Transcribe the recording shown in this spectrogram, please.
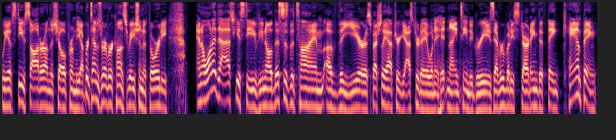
We have Steve Sauder on the show from the Upper Thames River Conservation Authority. And I wanted to ask you, Steve, you know, this is the time of the year, especially after yesterday when it hit 19 degrees. Everybody's starting to think camping,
